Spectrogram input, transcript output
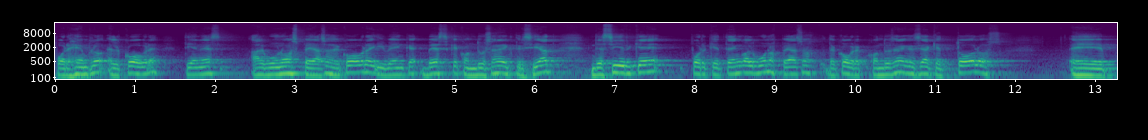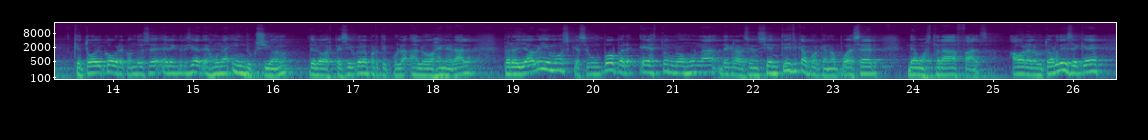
por ejemplo, el cobre, tienes algunos pedazos de cobre y ves que conducen electricidad, decir que porque tengo algunos pedazos de cobre conducen electricidad, que eh, que todo el cobre conduce electricidad es una inducción de lo específico a lo particular a lo general, pero ya vimos que según Popper esto no es una declaración científica porque no puede ser demostrada falsa. Ahora el autor dice que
